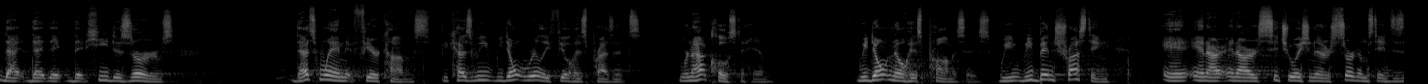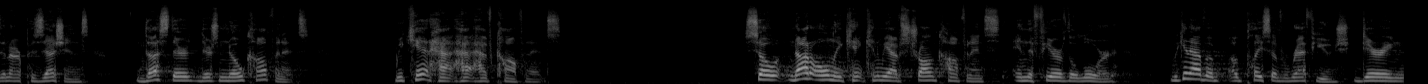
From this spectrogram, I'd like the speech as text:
that, that, that, that He deserves, that's when fear comes because we, we don't really feel His presence. We're not close to Him. We don't know His promises. We, we've been trusting in, in, our, in our situation, in our circumstances, in our possessions. Thus, there, there's no confidence. We can't ha- ha- have confidence. So, not only can, can we have strong confidence in the fear of the Lord, we can have a, a place of refuge during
